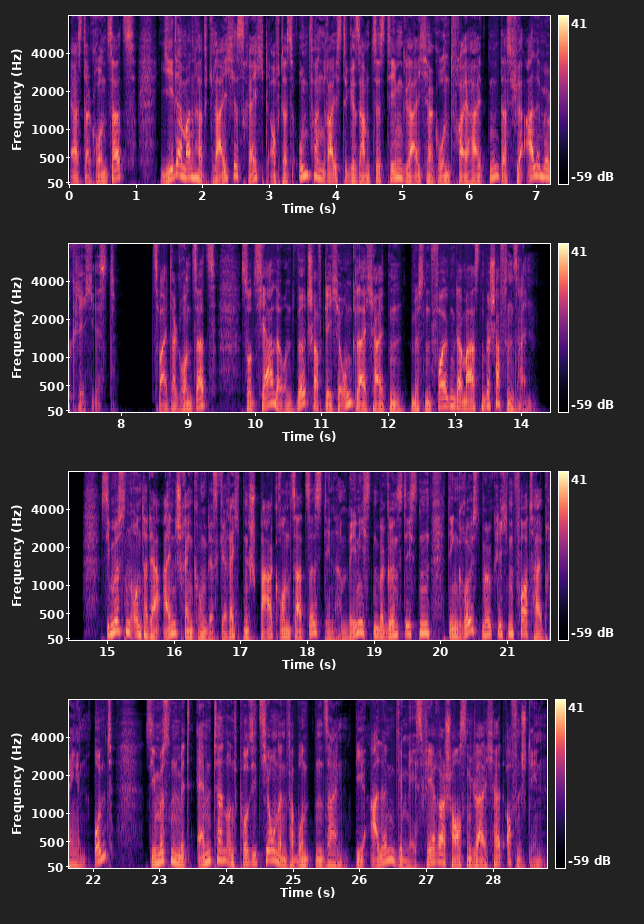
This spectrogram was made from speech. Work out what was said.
Erster Grundsatz Jedermann hat gleiches Recht auf das umfangreichste Gesamtsystem gleicher Grundfreiheiten, das für alle möglich ist. Zweiter Grundsatz Soziale und wirtschaftliche Ungleichheiten müssen folgendermaßen beschaffen sein. Sie müssen unter der Einschränkung des gerechten Spargrundsatzes den am wenigsten begünstigsten den größtmöglichen Vorteil bringen und sie müssen mit Ämtern und Positionen verbunden sein, die allen gemäß fairer Chancengleichheit offenstehen.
